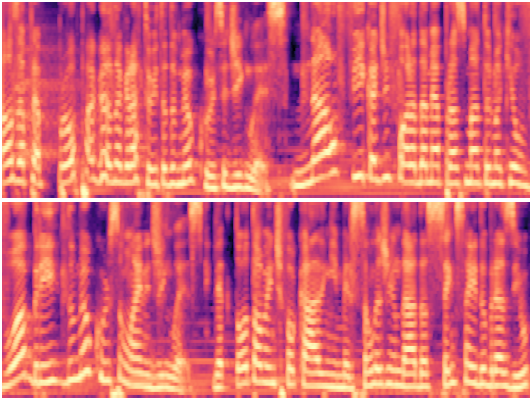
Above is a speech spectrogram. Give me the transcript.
pausa para propaganda gratuita do meu curso de inglês. Não fica de fora da minha próxima turma que eu vou abrir do meu curso online de inglês. Ele é totalmente focado em imersão legendada sem sair do Brasil,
